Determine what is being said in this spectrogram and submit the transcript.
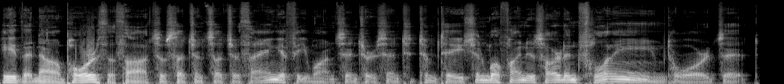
He that now abhors the thoughts of such and such a thing, if he once enters into temptation, will find his heart inflamed towards it,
